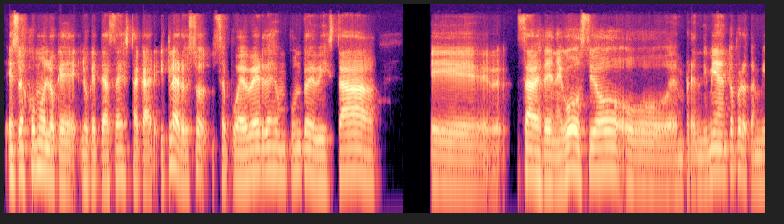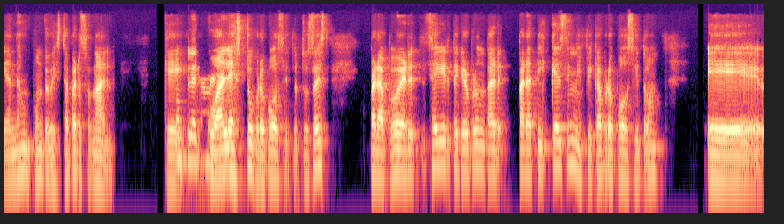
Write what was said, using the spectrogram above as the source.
Eso es como lo que, lo que te hace destacar. Y claro, eso se puede ver desde un punto de vista, eh, sabes, de negocio o de emprendimiento, pero también desde un punto de vista personal. Que, ¿Cuál es tu propósito? Entonces, para poder seguir, te quiero preguntar, para ti, ¿qué significa propósito? Eh,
